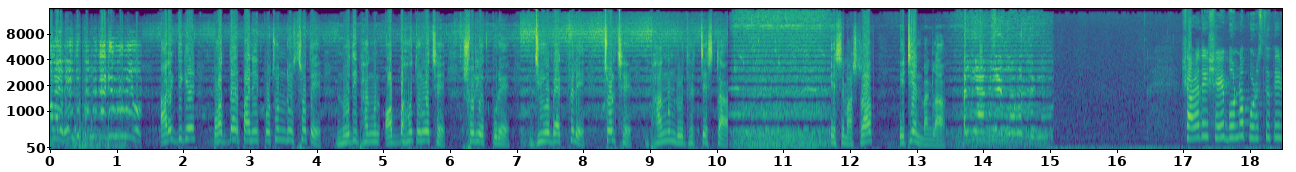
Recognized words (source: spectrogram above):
বলেন? এই দুঃখ আমরা কাকে বলব? আরেকদিকে পদ্মার পানির প্রচণ্ড স্রোতে নদী ভাঙন অব্যাহত রয়েছে শরীয়তপুরে। জিও ব্যাগ ফেলে চলছে ভাঙন রোধের চেষ্টা। S M Ashraf, ATN Bangla. সারা দেশে বন্যা পরিস্থিতির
